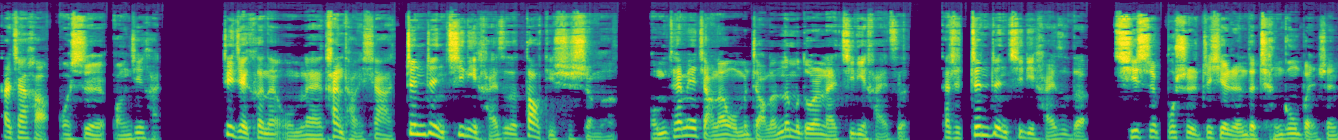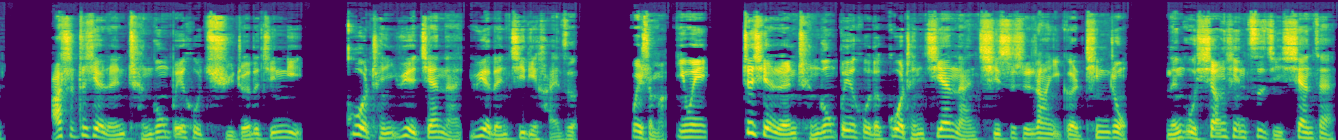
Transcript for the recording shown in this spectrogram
大家好，我是王金海。这节课呢，我们来探讨一下真正激励孩子的到底是什么。我们前面讲了，我们找了那么多人来激励孩子，但是真正激励孩子的，其实不是这些人的成功本身，而是这些人成功背后曲折的经历。过程越艰难，越能激励孩子。为什么？因为这些人成功背后的过程艰难，其实是让一个听众能够相信自己现在。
